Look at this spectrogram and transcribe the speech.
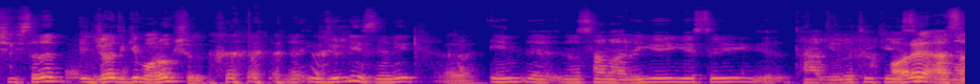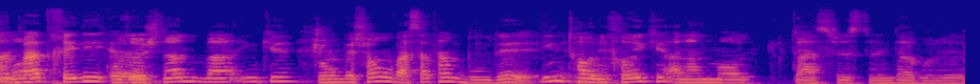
600 مثلا 600 اینجا دیگه باروک شد. یعنی اینجوری نیست. یعنی آره. این ثمره یه سری تغییراتی که آره اصلا بعد خیلی گذاشتن و اینکه جنبش ها اون وسط هم بوده. این تاریخهایی که الان ما دسترس داریم درباره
